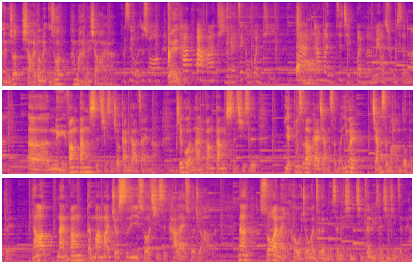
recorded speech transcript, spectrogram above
呃，你说小孩都没，你说他们还没小孩啊？不是，我是说喂他爸妈提了这个问题，哦那他们自己本人没有出生吗？呃，女方当时其实就尴尬在那，结果男方当时其实也不知道该讲什么，因为讲什么好像都不对。然后男方的妈妈就示意说，其实他来说就好了。那说完了以后，我就问这个女生的心情，这女生心情怎么样？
